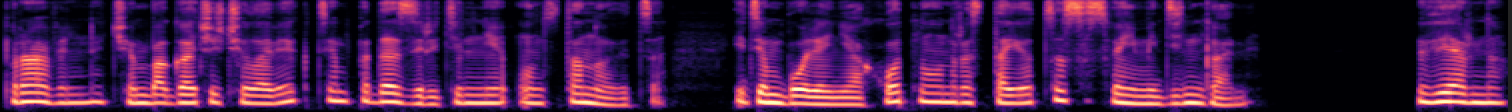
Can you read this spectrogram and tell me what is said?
Правильно, чем богаче человек, тем подозрительнее он становится, и тем более неохотно он расстается со своими деньгами. Верно,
